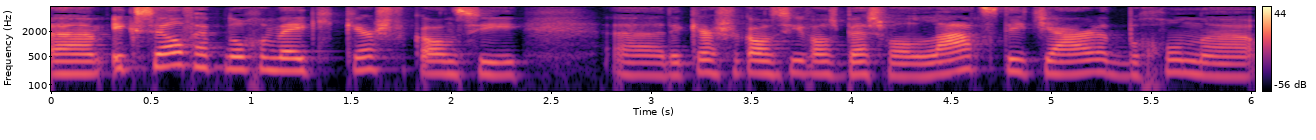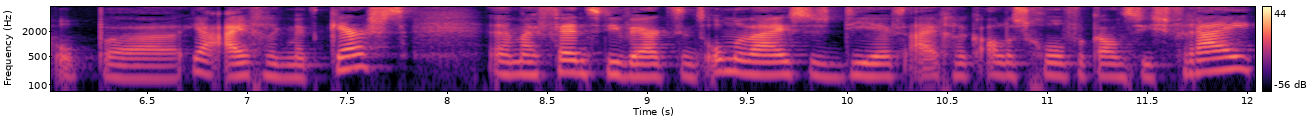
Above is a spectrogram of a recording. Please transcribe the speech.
Um, ik zelf heb nog een weekje kerstvakantie. Uh, de kerstvakantie was best wel laat dit jaar. Dat begon uh, op, uh, ja, eigenlijk met kerst. mijn vent die werkt in het onderwijs, dus die heeft eigenlijk alle schoolvakanties vrij.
